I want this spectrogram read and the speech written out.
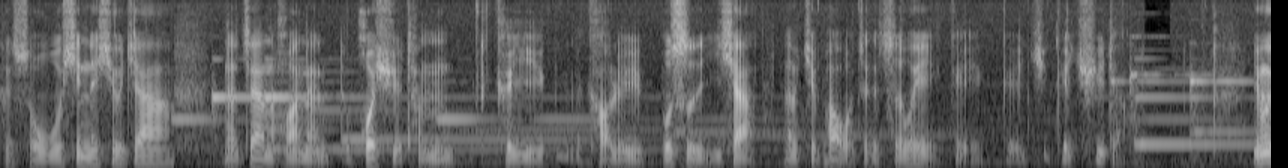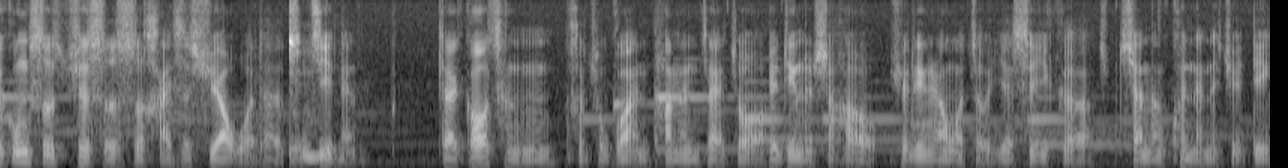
比如说无薪的休假。那这样的话呢，或许他们可以考虑不是一下，那么就把我这个职位给给给去掉。因为公司确实是还是需要我的技能，在高层和主管他们在做决定的时候，决定让我走，也是一个相当困难的决定。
